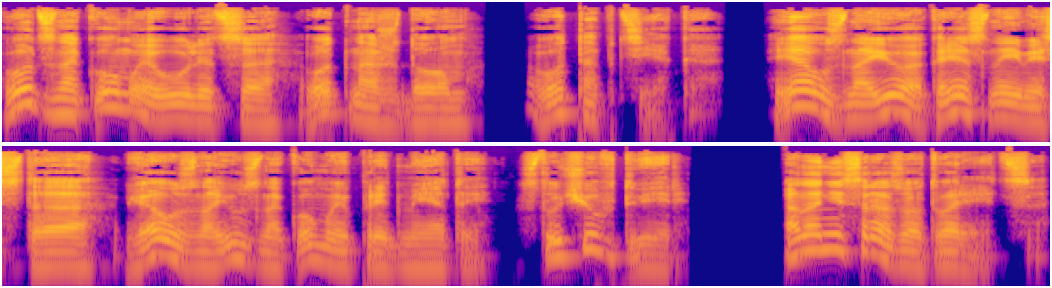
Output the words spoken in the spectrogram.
Вот знакомая улица, вот наш дом, вот аптека. Я узнаю окрестные места, я узнаю знакомые предметы. Стучу в дверь. Она не сразу отворяется.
